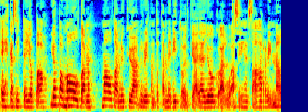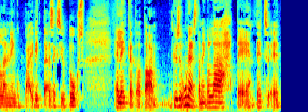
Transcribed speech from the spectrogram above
ehkä sitten jopa, jopa maltan, maltan nykyään yritän tätä meditointia ja jogailua siihen saada rinnalle niin kuin päivittäiseksi jutuksi. Eli tota, kyllä se unesta niin lähtee. Et, et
